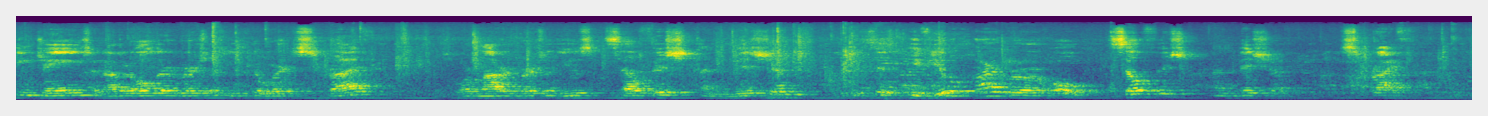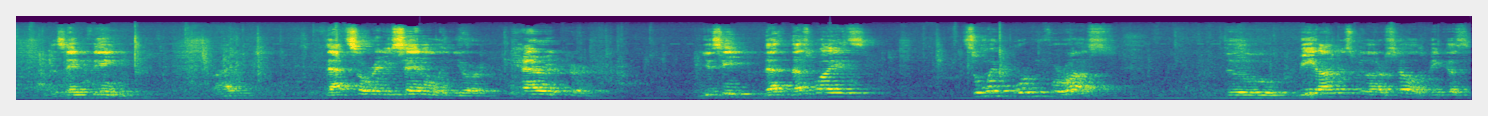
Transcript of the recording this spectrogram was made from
King James and other older versions use the word strife. More modern versions use selfish ambition. It says, if you harbor or hold selfish ambition, strife, the same thing, right? That's already settled in your character. You see, that, that's why it's so important for us to be honest with ourselves because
